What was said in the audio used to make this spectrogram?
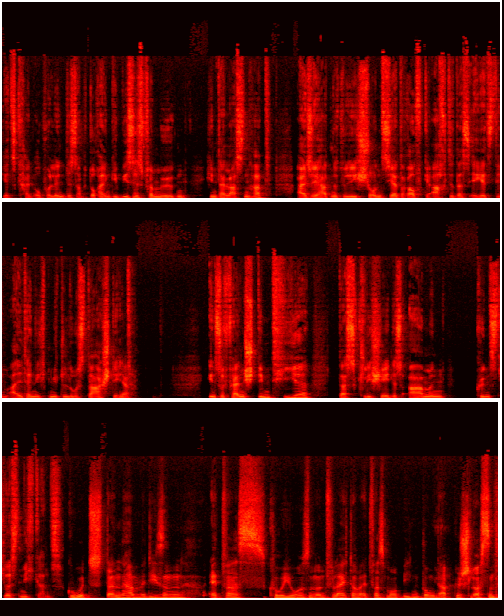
jetzt kein opulentes, aber doch ein gewisses Vermögen hinterlassen hat. Also er hat natürlich schon sehr darauf geachtet, dass er jetzt im Alter nicht mittellos dasteht. Ja. Insofern stimmt hier das Klischee des armen Künstlers nicht ganz. Gut, dann haben wir diesen etwas kuriosen und vielleicht auch etwas morbiden Punkt abgeschlossen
